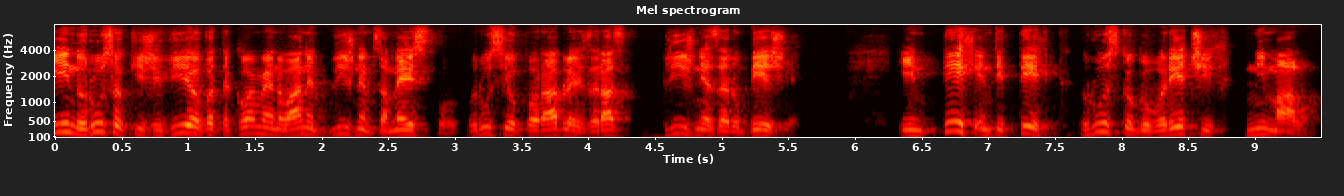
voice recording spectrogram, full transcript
in Rusov, ki živijo v tako imenovanem bližnjem zamestvu. Rusi uporabljajo izraz bližnje zarobežje. In teh entitet, rusko govorečih, ni malo.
